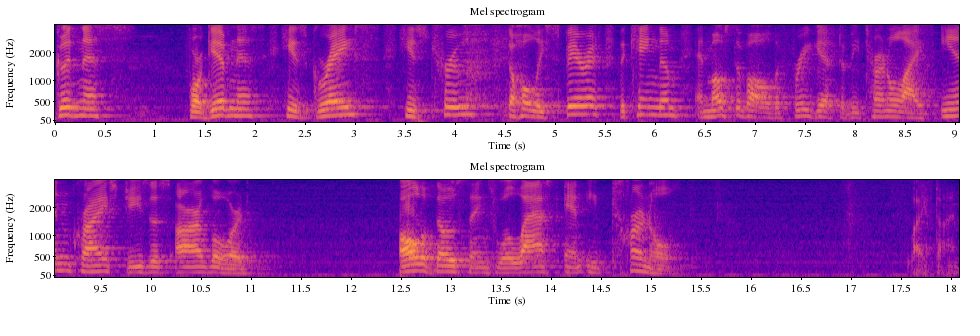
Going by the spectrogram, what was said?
goodness, forgiveness, His grace, His truth, the Holy Spirit, the kingdom, and most of all, the free gift of eternal life in Christ Jesus our Lord. All of those things will last an eternal lifetime.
